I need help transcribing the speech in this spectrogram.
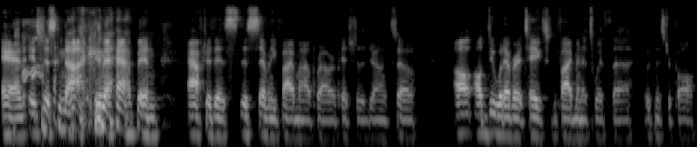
and it's just not gonna happen after this this 75 mile per hour pitch to the junk. So I'll I'll do whatever it takes in five minutes with uh with Mr. Paul.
